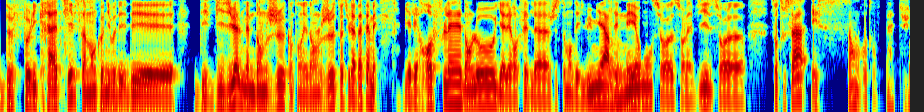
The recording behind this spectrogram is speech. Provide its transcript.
de folie créative, ça manque au niveau des, des, visuels, même dans le jeu, quand on est dans le jeu, toi tu l'as pas fait, mais il y a les reflets dans l'eau, il y a les reflets de la, justement des lumières, des mmh. néons sur, sur la ville, sur, euh, sur tout ça, et ça on le retrouve pas du tout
